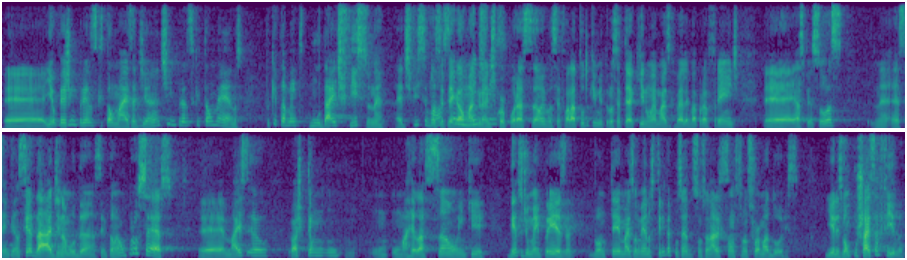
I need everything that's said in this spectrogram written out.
É, e eu vejo empresas que estão mais adiante e empresas que estão menos. Porque também mudar é difícil, né? É difícil você Nossa, pegar é uma grande difícil. corporação e você falar tudo que me trouxe até aqui não é mais o que vai levar para frente. É, as pessoas né, é, sentem ansiedade na mudança. Então é um processo. É, mas eu, eu acho que tem um, um, uma relação em que dentro de uma empresa, vão ter mais ou menos 30% dos funcionários que são os transformadores. E eles vão puxar essa fila.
